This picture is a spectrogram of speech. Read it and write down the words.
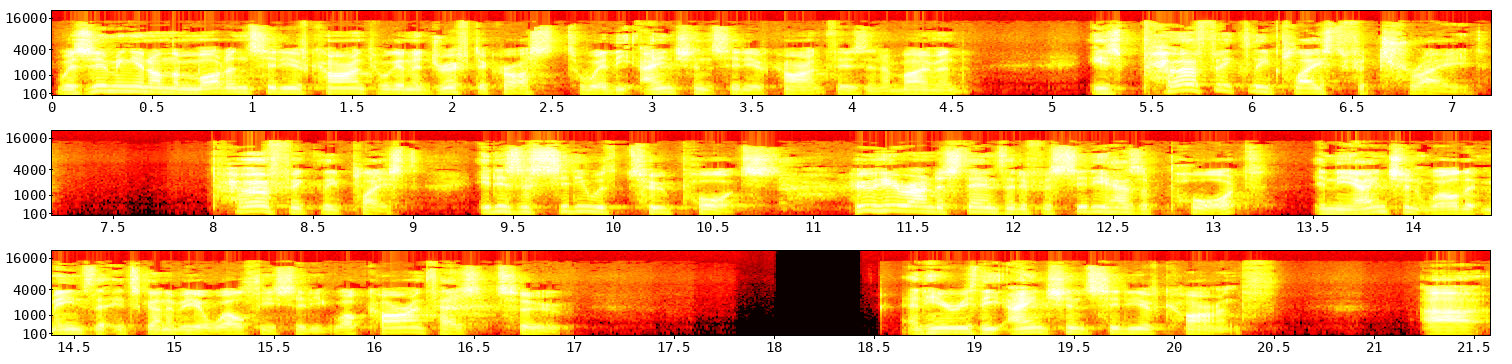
we're zooming in on the modern city of Corinth. We're going to drift across to where the ancient city of Corinth is in a moment, is perfectly placed for trade. Perfectly placed. It is a city with two ports. Who here understands that if a city has a port in the ancient world, it means that it's going to be a wealthy city? Well, Corinth has two. And here is the ancient city of Corinth. Uh,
